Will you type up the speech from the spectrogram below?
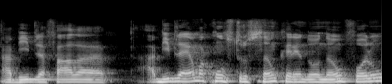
a Bíblia fala a Bíblia é uma construção, querendo ou não, foram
